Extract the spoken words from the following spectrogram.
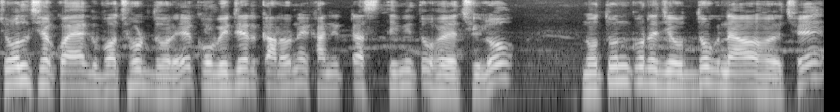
চলছে কয়েক বছর ধরে, কোভিডের কারণে খানিকটা স্থিমিত হয়েছিল, নতুন করে যে উদ্যোগ নেওয়া হয়েছে,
